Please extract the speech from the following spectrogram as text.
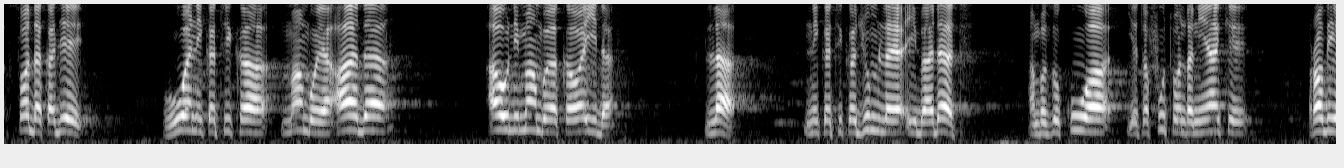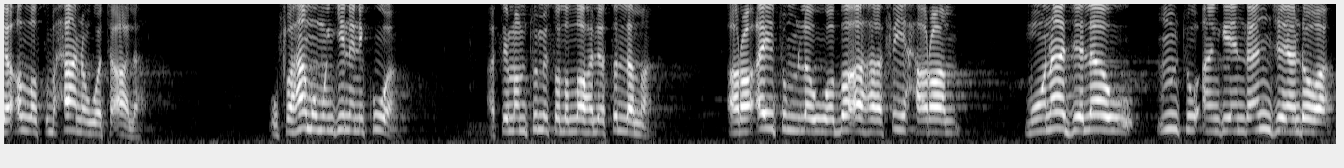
Sadaka je huwa ni katika mambo ya ada au ni mambo ya kawaida? La ni katika jumla ya ibadat ambazo kuwa yatafutwa ndani yake radhi ya Allah subhanahu wa ta'ala. Ufahamu mwingine ni kuwa asema mtume sallallahu alaihi wasallama araaitum law wadaaha fi haram? Muonaje lau mtu angeenda nje ya ndoa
